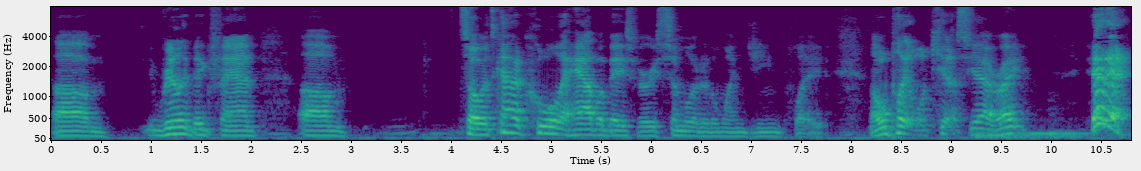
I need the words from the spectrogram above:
Um, really big fan. Um, so it's kind of cool to have a bass very similar to the one Gene played. Now we'll play a little Kiss. Yeah, right? Hit it!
